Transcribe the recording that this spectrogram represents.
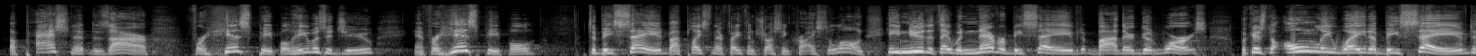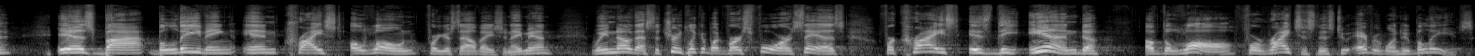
a passionate desire for his people, he was a Jew, and for his people to be saved by placing their faith and trust in Christ alone. He knew that they would never be saved by their good works because the only way to be saved is by believing in Christ alone for your salvation. Amen? We know that's the truth. Look at what verse 4 says For Christ is the end of the law for righteousness to everyone who believes.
